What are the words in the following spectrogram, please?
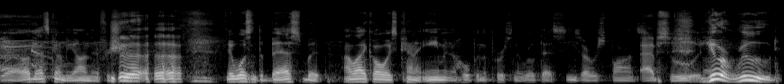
Yeah, well, that's going to be on there for sure. it wasn't the best, but I like always kind of aiming and hoping the person that wrote that sees our response. Absolutely. You're rude.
